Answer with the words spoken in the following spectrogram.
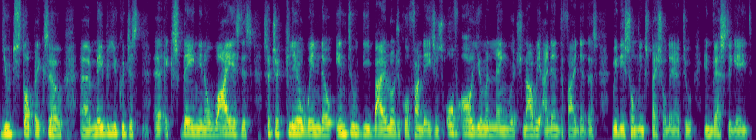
huge topic. So uh, maybe you could just uh, explain, you know, why is this such a clear window into the biological foundations of all human language? Now we identified that as really something special there to investigate.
